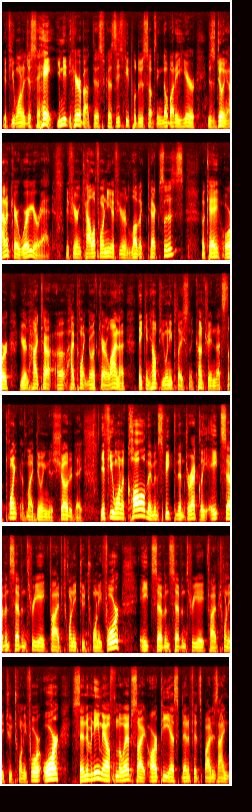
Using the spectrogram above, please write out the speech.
If you want to just say, hey, you need to hear about this because these people do something nobody here is doing. I don't care where you're at. If you're in California, if you're in Lubbock, Texas, okay, or you're in High, uh, High Point, North Carolina, they can help you any place in the country. And that's the point of my doing this show today. If you want to call them and speak to them directly, 877 385 2224, 877 385 2224, or send them an email from the website, RPS Benefits by Design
